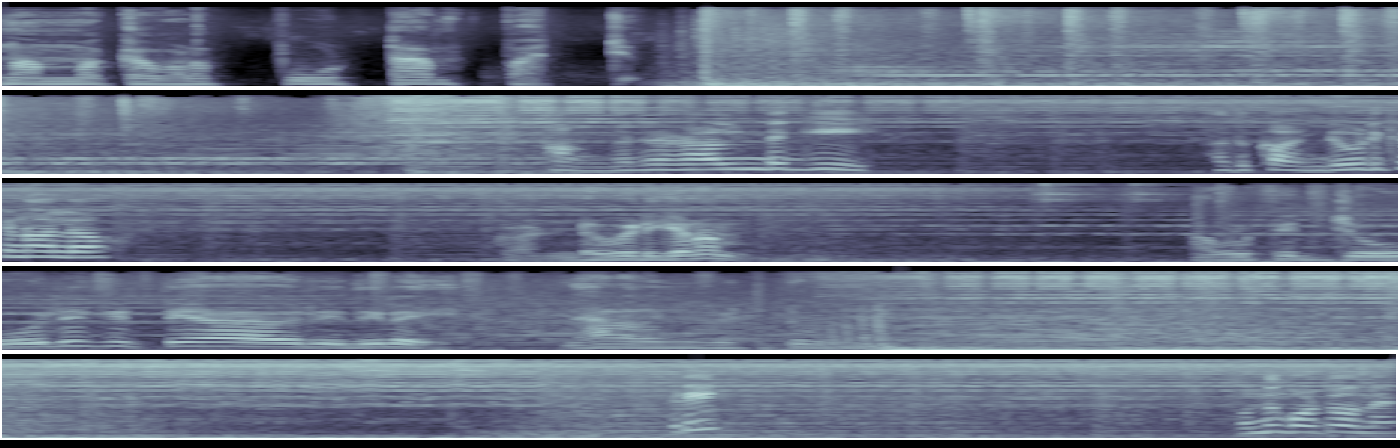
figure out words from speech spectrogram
നമുക്ക് അവളെ പൂട്ടാൻ പറ്റും. അങ്ങനെ ഒരാളുണ്ടെങ്കി അത് കണ്ടുപിടിക്കണമല്ലോ. കണ്ടുപിടിക്കണം. അവൾക്ക് ജോലി കിട്ടിയ ഒരു ഇതിലേ ഞാൻ അതങ്ങ് വിട്ടുപോയി ഒന്നും കൊണ്ടു വന്നേ.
